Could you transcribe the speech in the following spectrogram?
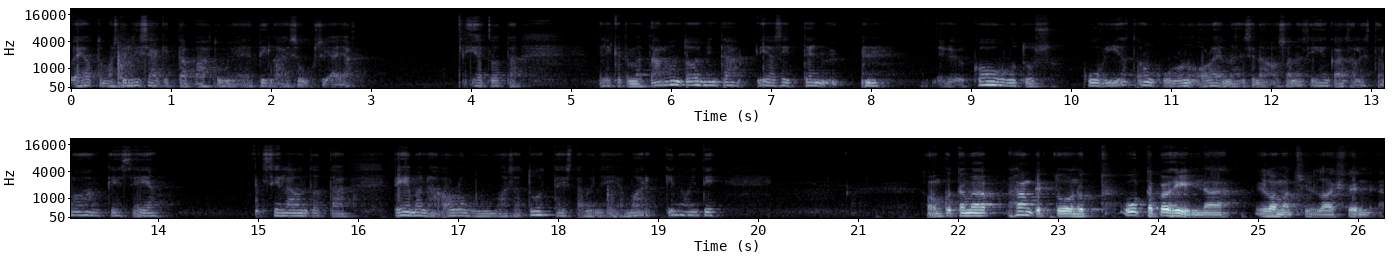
ehdottomasti lisääkin tapahtumia ja tilaisuuksia. Ja, ja tota, eli tämä talon toiminta ja sitten koulutuskuviot on kuulunut olennaisena osana siihen kansallistalohankkeeseen ja siellä on tota, teemana ollut muun muassa tuotteistaminen ja markkinointi. Onko tämä hanke tuonut uutta pöhinää ilomantsilaisten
